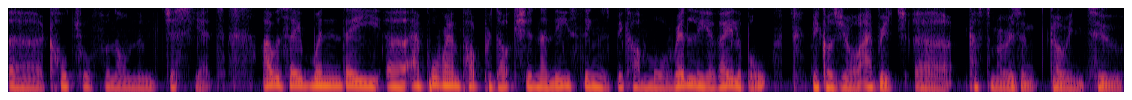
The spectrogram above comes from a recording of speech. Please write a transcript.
a cultural phenomenon just yet. I would say when they uh, Apple ramp up production and these things become more readily available, because your average uh, customer isn't going to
